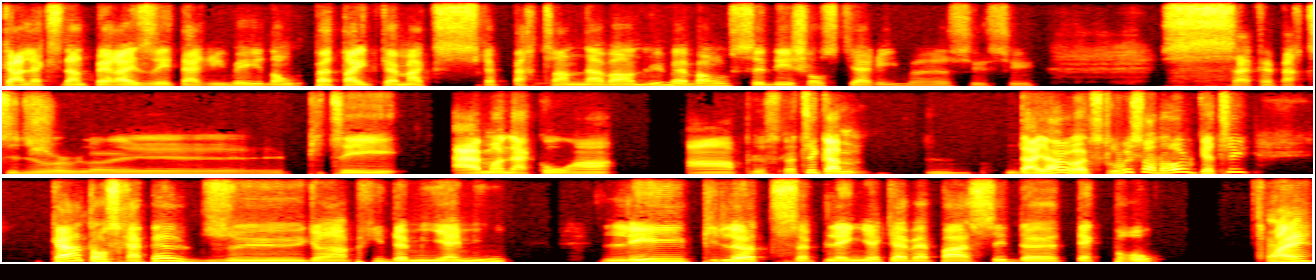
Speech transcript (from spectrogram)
quand l'accident de Perez est arrivé. Donc peut-être que Max serait parti en avant de lui, mais bon, c'est des choses qui arrivent. ça fait partie du jeu. Là. Puis tu sais, à Monaco en, en plus, tu sais, comme D'ailleurs, as-tu trouvé ça drôle que, tu sais, quand on se rappelle du Grand Prix de Miami, les pilotes se plaignaient qu'il n'y avait pas assez de Tech Pro. Ouais.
